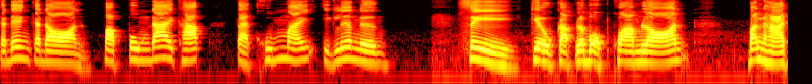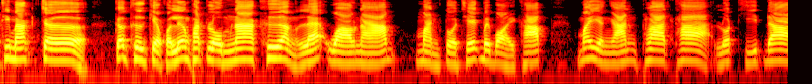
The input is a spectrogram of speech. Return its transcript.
กระเด้งกระดอน ปรับปรุงได้ครับ แต่คุ้มไหมอีกเรื่องหนึ่ง 4. เกี่ยวกับระบบความร้อน ปัญหาที่มักเจอ ก็คือเกี่ยวกับเรื่องพัดลมหน้าเครื่อง และวาล์วน้ำหมั่นตรวจเช็คบ่อยๆครับ ไม่อย่างนั้นพลาดท่าลดฮีทได้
